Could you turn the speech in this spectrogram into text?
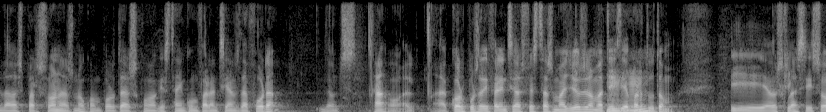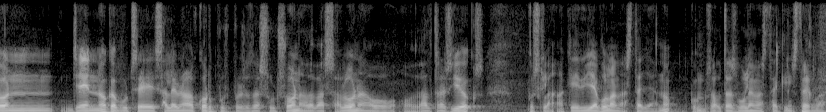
de les persones, no? Quan portes, com aquest any, conferenciants de fora, doncs, clar, el, el Corpus, a diferència de les festes majors, és el mateix dia per tothom. I llavors, clar, si són gent no? que potser celebren el Corpus doncs, de Solsona, de Barcelona o, o d'altres llocs, doncs, clar, aquell dia volen estar allà, no? com nosaltres volem estar aquí. Està clar.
